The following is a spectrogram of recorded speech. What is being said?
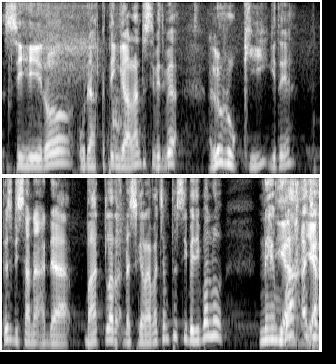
si hero udah ketinggalan terus tiba-tiba lu rookie gitu ya. Terus di sana ada Butler ada segala macam terus tiba-tiba lu nembak Iya, aja. iya.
